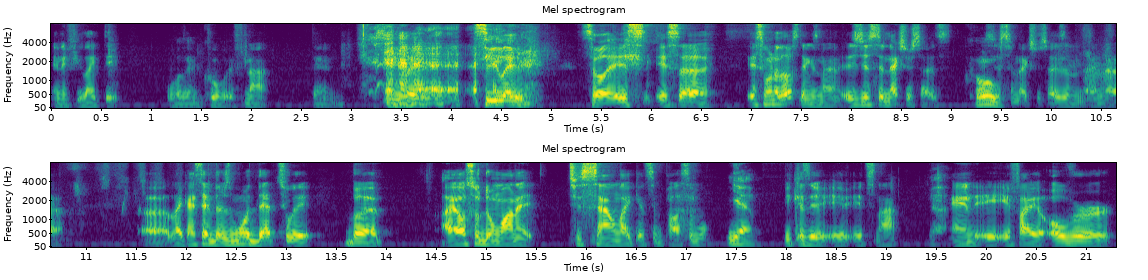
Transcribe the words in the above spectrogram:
And if you liked it, well then cool. If not, then see you later. see you later. So it's it's uh it's one of those things, man. It's just an exercise. Cool. It's just an exercise, and, and uh, uh, like I said, there's more depth to it, but I also don't want it to sound like it's impossible Yeah. because it, it, it's not. Yeah. And if I over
